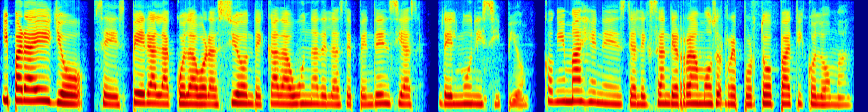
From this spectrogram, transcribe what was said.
Y para ello se espera la colaboración de cada una de las dependencias del municipio. Con imágenes de Alexander Ramos reportó Patti Coloma.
